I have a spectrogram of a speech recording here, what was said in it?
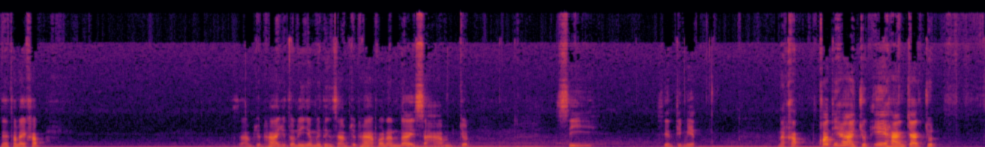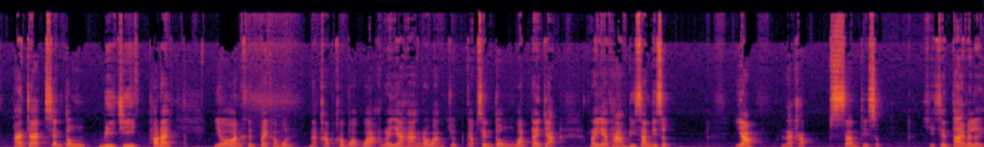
ได้เท่าไหร่ครับ 3.5 อยู่ตรงนี้ยังไม่ถึง 3.5 เพราะนั้นได้ 3.4เซนติเมตรนะครับ ข้อที่ 5 จุด A ห่างจากจุดอาจากเส้นตรง BG เท่าใด ย้อนขึ้นไปข้างบนนะครับ เขาบอกว่าระยะห่างระหว่างจุดกับเส้นตรงวัดได้จากระยะทางที่สั้นที่สุด ย้ำนะครับ สั้นที่สุด ขีดเส้นใต้ไปเลย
